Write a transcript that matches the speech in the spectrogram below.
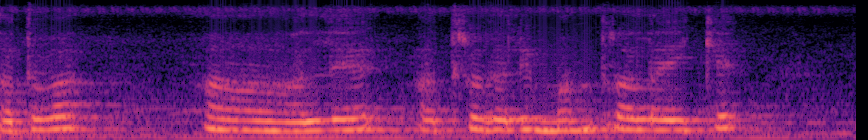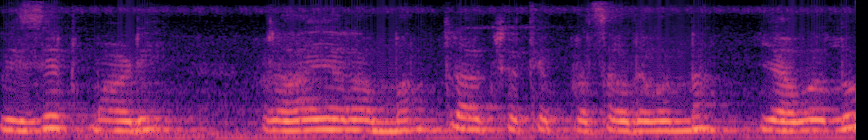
ಅಥವಾ ಅಲ್ಲೇ ಹತ್ರದಲ್ಲಿ ಮಂತ್ರಾಲಯಕ್ಕೆ ವಿಸಿಟ್ ಮಾಡಿ ರಾಯರ ಮಂತ್ರಾಕ್ಷತೆ ಪ್ರಸಾದವನ್ನು ಯಾವಾಗಲೂ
